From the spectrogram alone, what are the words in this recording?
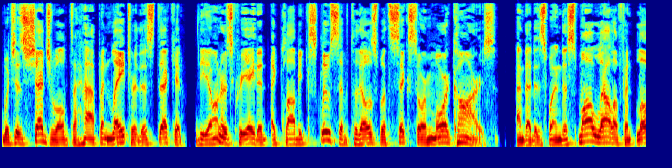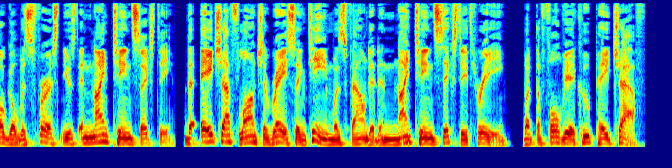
which is scheduled to happen later this decade. The owners created a club exclusive to those with six or more cars, and that is when the small elephant logo was first used in 1960. The HF Lancia Racing Team was founded in 1963, but the Fulvia Coupe HF,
